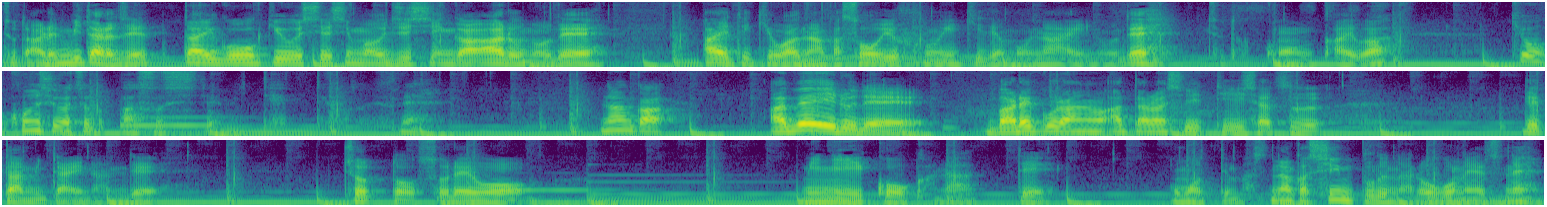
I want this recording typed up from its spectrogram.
ちょっとあれ見たら絶対号泣してしまう自信があるのであえて今日はなんかそういう雰囲気でもないのでちょっと今回は今日今週はちょっとパスしてみてってことですね。なんかアベイルでバレクラの新しい T シャツ出たみたいなんでちょっとそれを見に行こうかなって思ってます。なんかシンプルなロゴのやつね。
